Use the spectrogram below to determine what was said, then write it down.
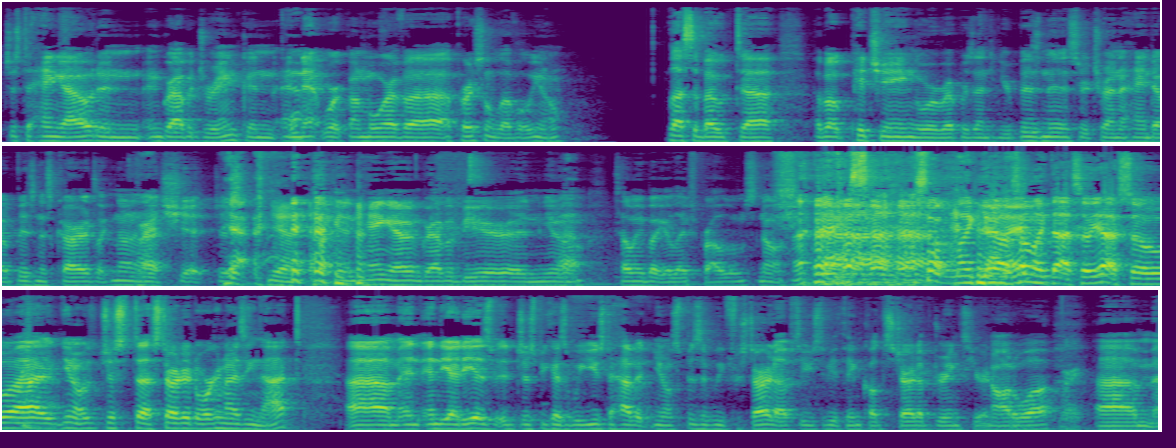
just to hang out and, and grab a drink and, and network on more of a, a personal level. You know. Less about uh, about pitching or representing your business or trying to hand out business cards, like none of that shit. Just Yeah. yeah. fucking hang out and grab a beer and you know tell me about your life's problems. No, something like that. yeah, eh? something like that. So yeah, so uh, you know, just uh, started organizing that. Um, and, and the idea is just because we used to have it, you know, specifically for startups. There used to be a thing called startup drinks here in Ottawa, Right. um, uh,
